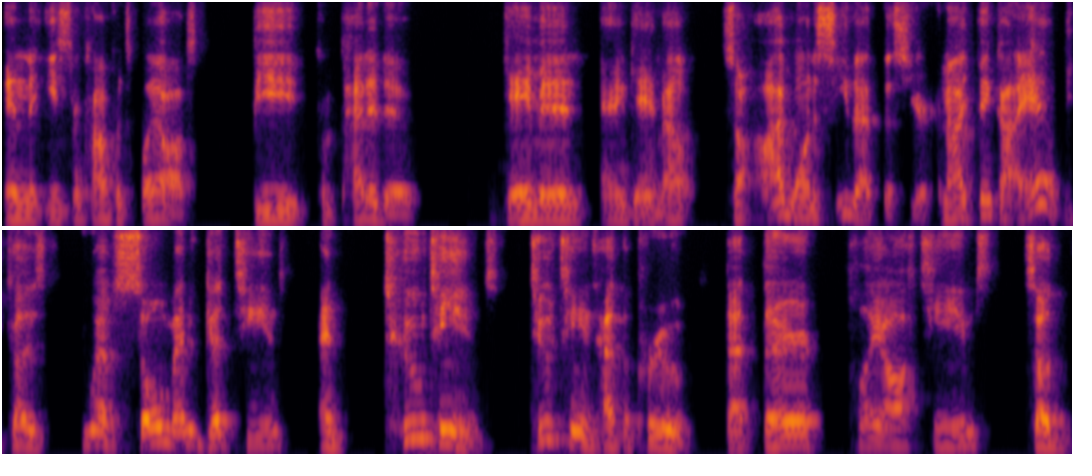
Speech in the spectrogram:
in the Eastern Conference playoffs be competitive game in and game out. So I want to see that this year. And I think I am because you have so many good teams and two teams, two teams have to prove that they're playoff teams. So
